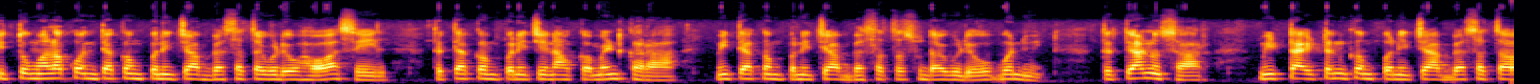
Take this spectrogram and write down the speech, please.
की तुम्हाला कोणत्या कंपनीच्या अभ्यासाचा व्हिडिओ हवा असेल तर त्या कंपनीचे नाव कमेंट करा. मी त्या कंपनीच्या अभ्यासाचा सुद्धा व्हिडिओ बनवीन. तर त्यानुसार मी टायटन कंपनीच्या अभ्यासाचा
